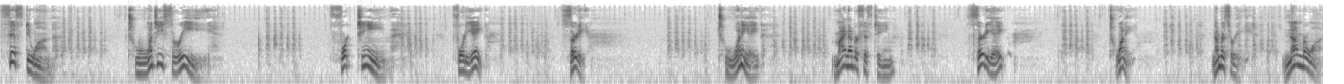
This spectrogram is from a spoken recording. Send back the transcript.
51, 23, 14, 48, 30, 28, my number 15, 38, 20, number 3, number 1,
